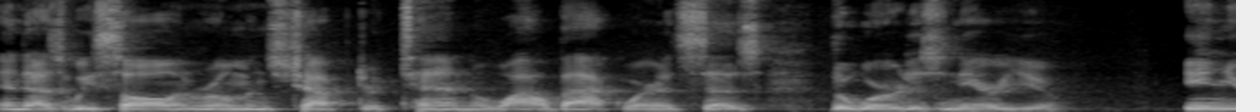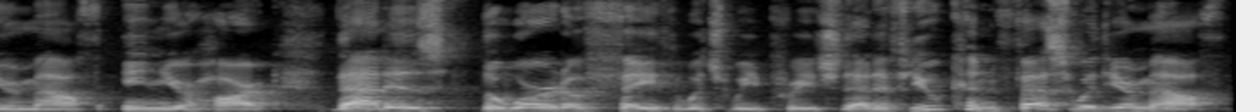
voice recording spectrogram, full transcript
And as we saw in Romans chapter 10 a while back, where it says, The word is near you in your mouth, in your heart. That is the word of faith which we preach. That if you confess with your mouth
